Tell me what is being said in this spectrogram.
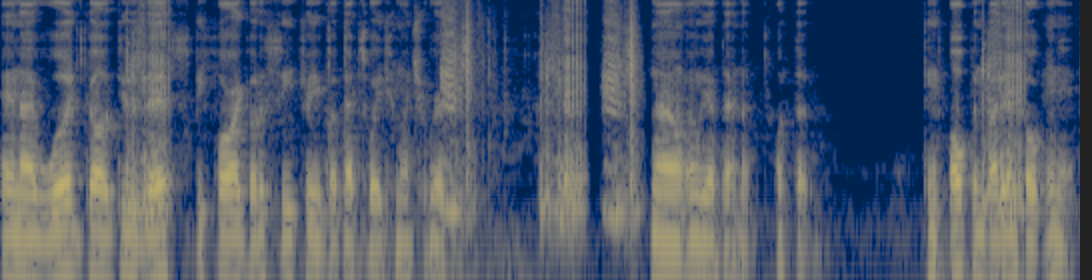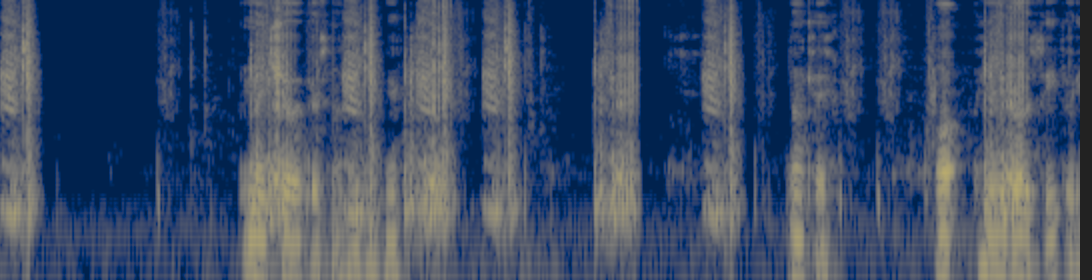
And I would go do this before I go to C3, but that's way too much work. No, and we have that. What the? Can open, but I didn't go in it. Make sure that there's nothing in here. Okay. Well, here we go to C3.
